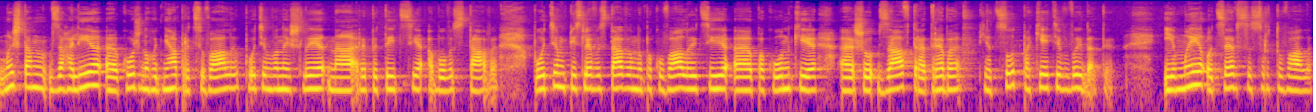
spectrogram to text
ми ж там взагалі е, кожного дня працювали, потім вони йшли на репетиції або вистави. Потім після вистави ми пакували ці е, пакунки, е, що завтра треба 500 пакетів видати. І ми оце все сортували.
